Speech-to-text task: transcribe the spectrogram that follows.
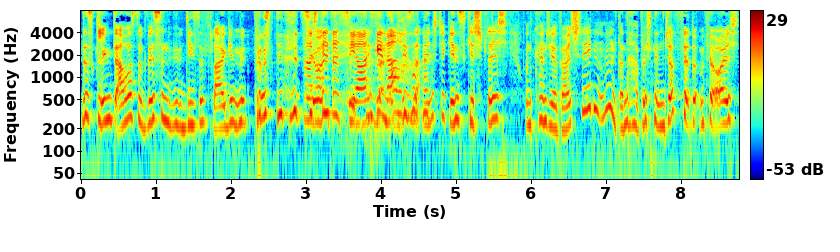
Das klingt auch so ein bisschen wie diese Frage mit Prostitution. Prostitution, diese, genau. Dieser Einstieg ins Gespräch. Und könnt ihr Deutsch reden? Hm, dann habe ich einen Job für, für euch.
